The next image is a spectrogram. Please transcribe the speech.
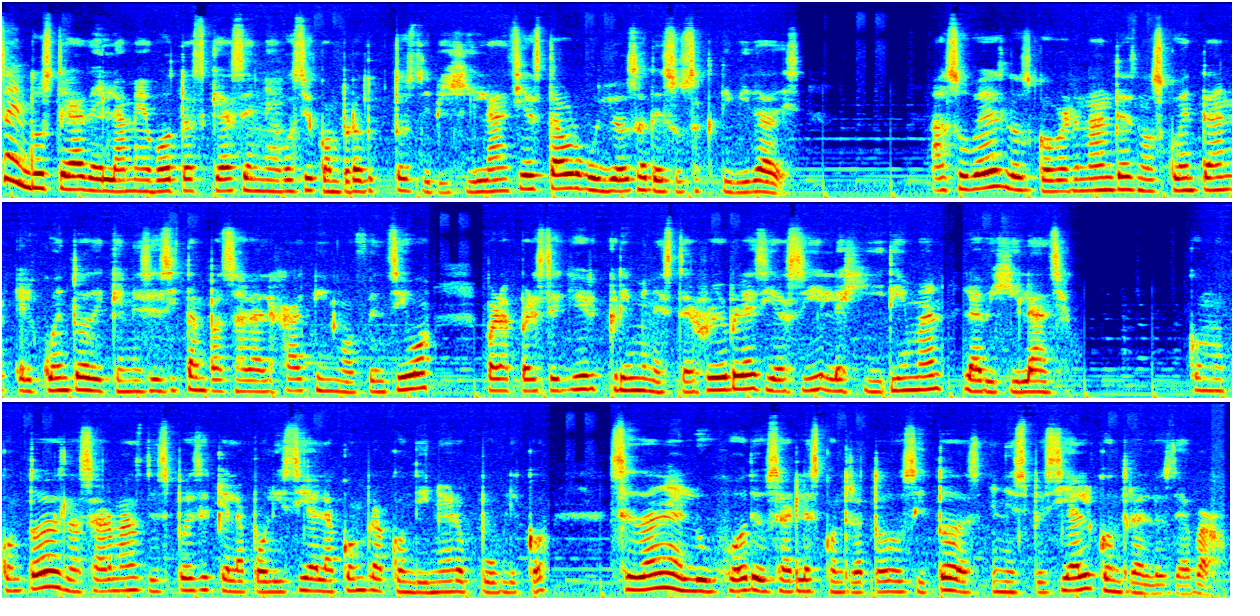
Esa industria de lamebotas que hace negocio con productos de vigilancia está orgullosa de sus actividades. A su vez, los gobernantes nos cuentan el cuento de que necesitan pasar al hacking ofensivo para perseguir crímenes terribles y así legitiman la vigilancia. Como con todas las armas, después de que la policía la compra con dinero público, se dan el lujo de usarlas contra todos y todas, en especial contra los de abajo.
